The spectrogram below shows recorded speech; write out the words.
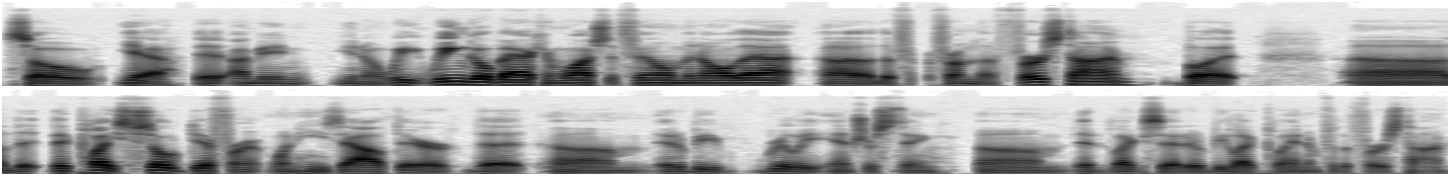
so yeah, it, I mean, you know, we, we can go back and watch the film and all that uh, the, from the first time, but uh, they, they play so different when he's out there that um, it'll be really interesting. Um, it, like I said, it'll be like playing him for the first time.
